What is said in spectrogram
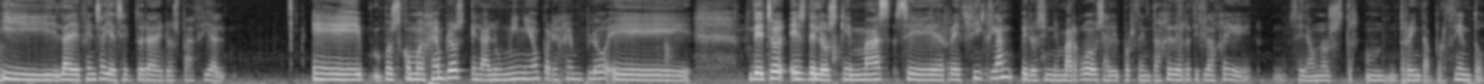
y la defensa y el sector aeroespacial. Eh, pues como ejemplos, el aluminio, por ejemplo, de hecho, es de los que más se reciclan, pero sin embargo, o sea, el porcentaje de reciclaje será unos un 30%.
